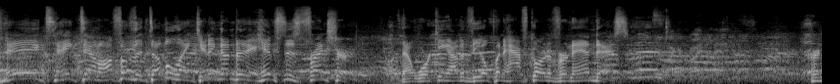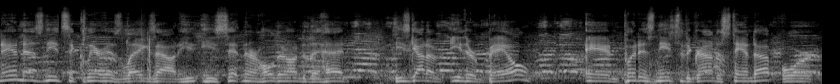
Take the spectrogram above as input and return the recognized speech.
Big takedown off of the double leg, getting under the hips is Frencher. Now working out of the open half guard of Hernandez. Hernandez needs to clear his legs out. He, he's sitting there holding onto the head. He's got to either bail and put his knees to the ground to stand up or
